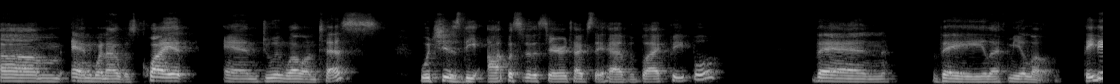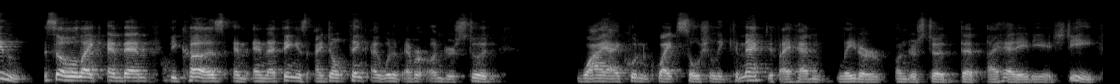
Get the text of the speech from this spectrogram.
Um, and when I was quiet, and doing well on tests, which is the opposite of the stereotypes they have of Black people, then they left me alone. They didn't. So, like, and then because, and, and the thing is, I don't think I would have ever understood why I couldn't quite socially connect if I hadn't later understood that I had ADHD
